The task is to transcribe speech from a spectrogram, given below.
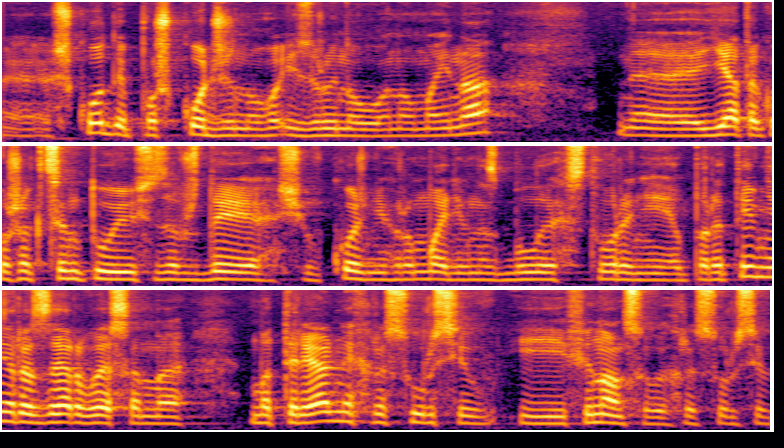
е, шкоди, пошкодженого і зруйнованого майна. Е, Я також акцентуюсь завжди, що в кожній громаді в нас були створені оперативні резерви саме матеріальних ресурсів і фінансових ресурсів.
